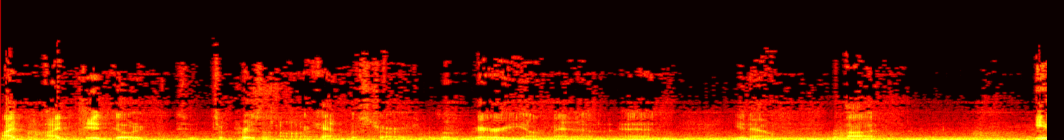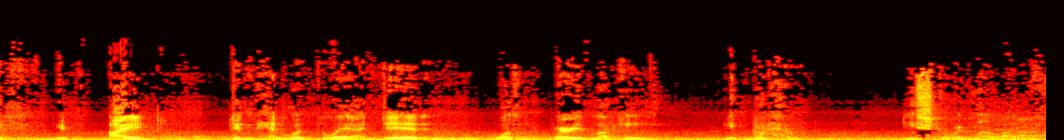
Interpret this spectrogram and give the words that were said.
I, I did go to, to, to prison on a cannabis charge. I was a very young man, and you know, uh, if if I didn't handle it the way I did and wasn't very lucky, it would have destroyed my life.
